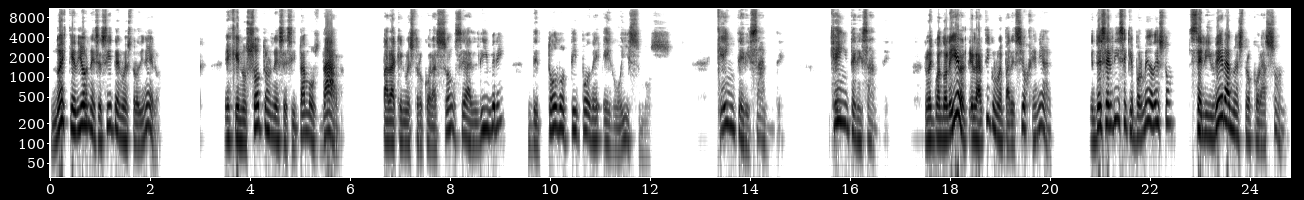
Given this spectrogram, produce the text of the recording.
No es que Dios necesite nuestro dinero, es que nosotros necesitamos dar para que nuestro corazón sea libre de todo tipo de egoísmos. Qué interesante, qué interesante. Cuando leí el, artículo me pareció genial. Entonces él dice que por medio de esto se libera nuestro corazón,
